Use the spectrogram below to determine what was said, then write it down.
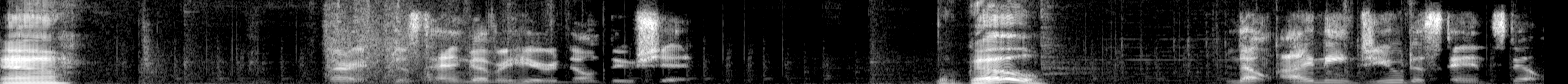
Yeah, Alright, just hang over here. and Don't do shit. we'll go. No, I need you to stand still.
